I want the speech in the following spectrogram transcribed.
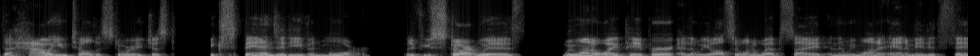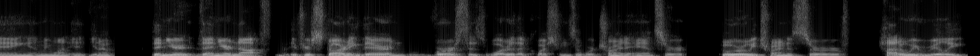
The how you tell the story just expands it even more. But if you start with we want a white paper and then we also want a website and then we want an animated thing and we want you know then you're then you're not if you're starting there and versus what are the questions that we're trying to answer who are we trying to serve? How do we really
